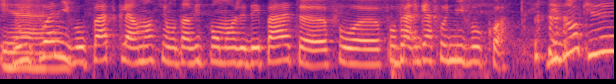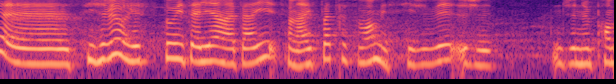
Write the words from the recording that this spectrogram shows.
Et, Donc euh, toi, niveau pâtes, clairement, si on t'invite pour manger des pâtes, euh, faut, euh, faut Bah. faire gaffe au niveau, quoi. Disons que euh, si je vais au resto italien à Paris, ça n'arrive pas très souvent, mais si je vais, je, je ne prends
